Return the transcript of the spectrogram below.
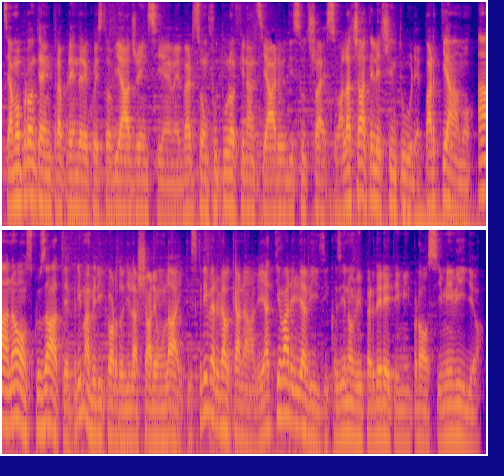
Siamo pronti a intraprendere questo viaggio insieme verso un futuro finanziario di successo. Allacciate le cinture, partiamo! Ah no, scusate, prima vi ricordo di lasciare un like, iscrivervi al canale e attivare gli avvisi così non vi perderete i miei prossimi video.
